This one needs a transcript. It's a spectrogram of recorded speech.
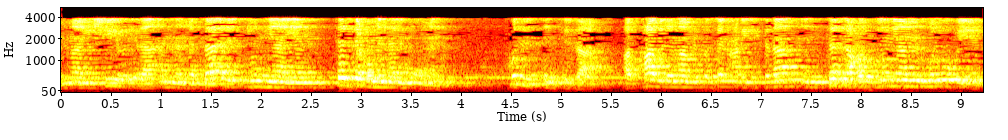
مما يشير إلى أن مسائل الدنيا ينتزع منها المؤمن. كل انتزاع. أصحاب الإمام الحسين عليه السلام انتزعوا الدنيا من قلوبهم.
